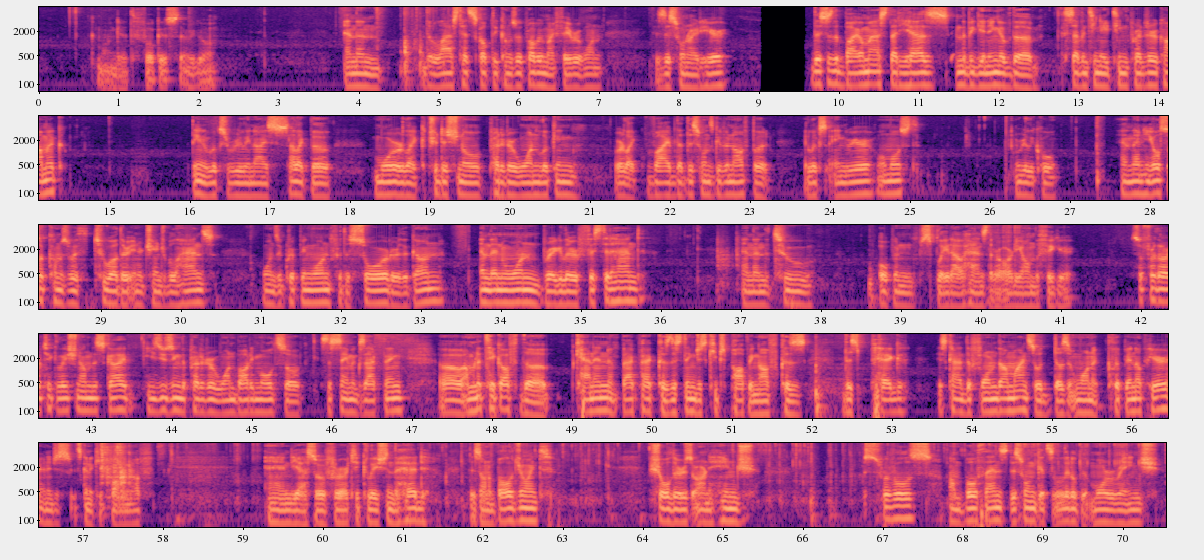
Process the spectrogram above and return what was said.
Come on, get it to focus. There we go. And then the last head sculpt he comes with, probably my favorite one, is this one right here. This is the biomask that he has in the beginning of the 1718 Predator comic. I think it looks really nice. I like the more like traditional Predator 1 looking or like vibe that this one's given off, but it looks angrier almost. Really cool. And then he also comes with two other interchangeable hands. One's a gripping one for the sword or the gun, and then one regular fisted hand, and then the two open splayed out hands that are already on the figure. So for the articulation on this guy, he's using the Predator 1 body mold, so it's the same exact thing. Uh, I'm going to take off the Cannon backpack because this thing just keeps popping off because this peg is kind of deformed on mine so it doesn't want to clip in up here and it just it's going to keep falling off. And yeah so for articulation the head is on a ball joint. Shoulders are on hinge swivels on both ends. This one gets a little bit more range.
